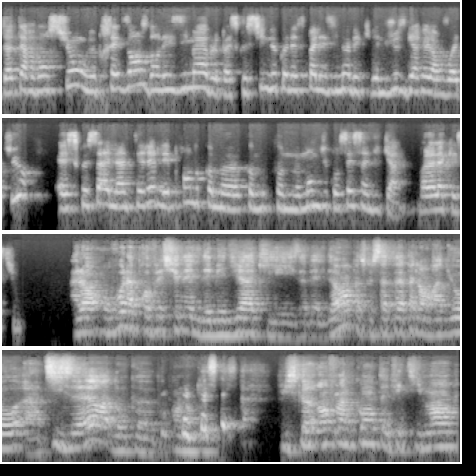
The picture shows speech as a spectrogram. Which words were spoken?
d'intervention ou de présence dans les immeubles. Parce que s'ils ne connaissent pas les immeubles et qu'ils viennent juste garer leur voiture, est-ce que ça a l'intérêt de les prendre comme, comme, comme membres du conseil syndical? Voilà la question. Alors, on voit la professionnelle des médias qui est Isabelle Dahan, parce que ça s'appelle en radio un teaser, donc euh, pour prendre puisque en fin de compte, effectivement,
